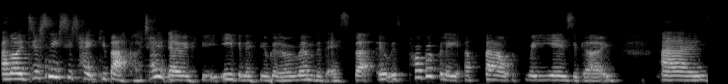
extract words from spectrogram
and I just need to take you back. I don't know if you, even if you're going to remember this, but it was probably about three years ago. And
